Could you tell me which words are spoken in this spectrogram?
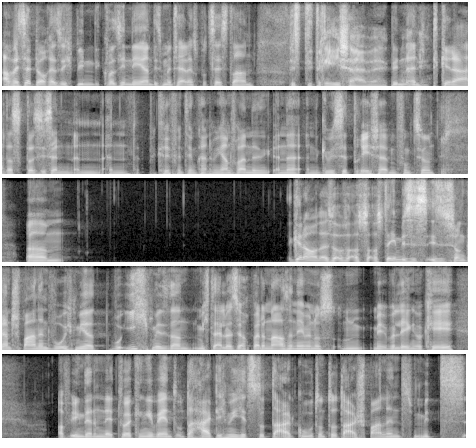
aber es ist halt doch, also ich bin quasi näher an diesem Entscheidungsprozess dran. Bist die Drehscheibe. Bin ein, genau, das, das ist ein, ein, ein, Begriff, mit dem kann ich mich anfreunden, eine, eine, gewisse Drehscheibenfunktion. Ähm, genau, also aus, aus dem ist es, ist es schon ganz spannend, wo ich mir, wo ich mir dann mich teilweise auch bei der Nase nehmen muss und mir überlegen, okay, auf irgendeinem Networking-Event unterhalte ich mich jetzt total gut und total spannend mit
